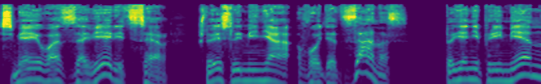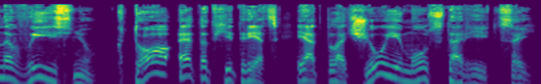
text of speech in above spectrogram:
Смею вас заверить, сэр, что если меня водят за нос, то я непременно выясню, кто этот хитрец, и отплачу ему старицей».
